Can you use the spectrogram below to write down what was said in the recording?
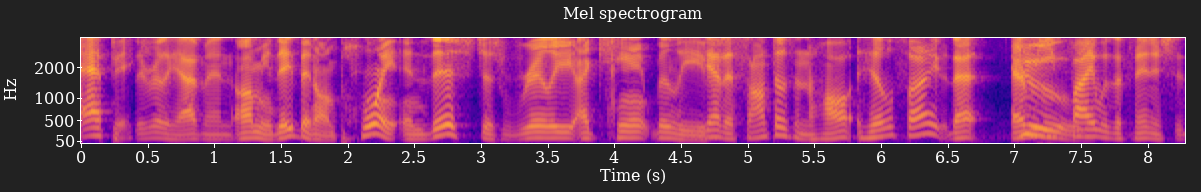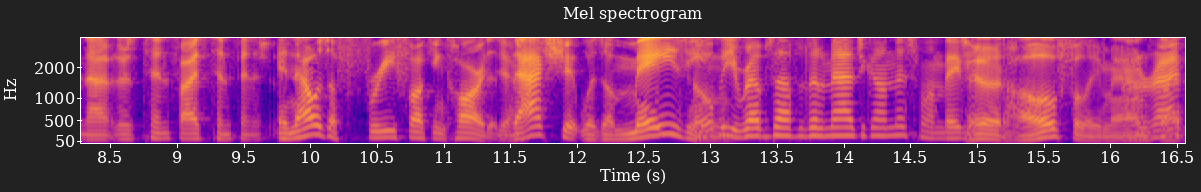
epic. They really have, been. I mean, they've been on point, and this just really, I can't believe. yeah, the Santos and Hall, Hill fight. That every Dude. fight was a finish. Now there's ten fights, ten finishes. and that was a free fucking card. Yeah. That shit was amazing. he rubs off a little magic on this one, baby. Dude, hopefully, man. All right.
